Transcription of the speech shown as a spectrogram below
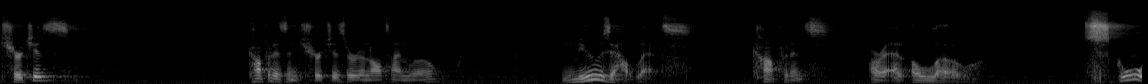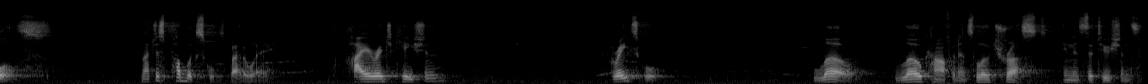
churches, confidence in churches are at an all time low. News outlets, confidence are at a low. Schools, not just public schools, by the way, higher education, grade school, low, low confidence, low trust in institutions.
